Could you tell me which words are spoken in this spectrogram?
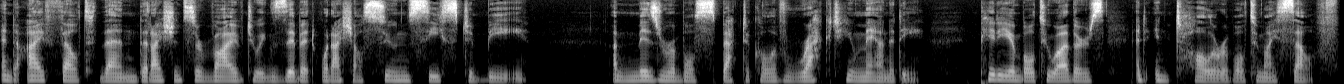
and I felt then that I should survive to exhibit what I shall soon cease to be a miserable spectacle of wrecked humanity pitiable to others, and intolerable to myself.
